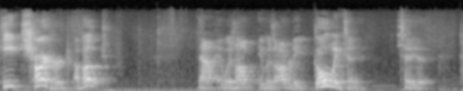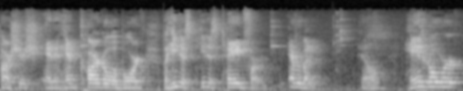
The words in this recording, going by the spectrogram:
he chartered a boat. Now it was it was already going to to Tarshish and it had cargo aboard, but he just he just paid for everybody, you know, handed over,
